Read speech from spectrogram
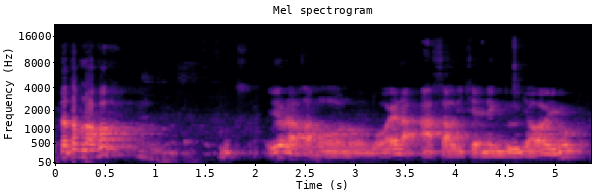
tetap nopo? Iya rasa ngono. Enak asal ijening dunia itu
